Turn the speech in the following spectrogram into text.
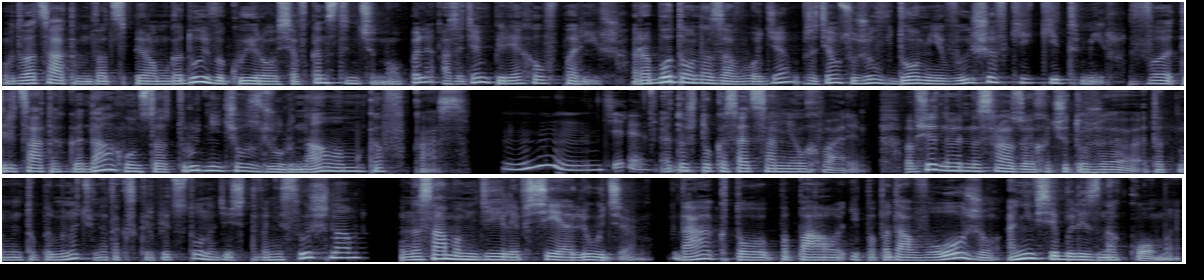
В 2020-2021 году эвакуировался в Константинополь, а затем переехал в Париж. Работал на заводе, затем служил в доме вышивки «Китмир». В 30-х годах он сотрудничал с журналом «Кавказ». Mm, интересно. Это что касается Амилхвари. Вообще, наверное, сразу я хочу тоже этот момент упомянуть. У меня так скрипит стул, надеюсь, этого не слышно. На самом деле все люди, да, кто попал и попадал в ложу, они все были знакомы.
